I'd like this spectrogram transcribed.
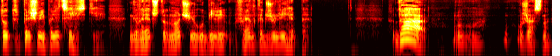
Тут пришли полицейские. Говорят, что ночью убили Фрэнка Джульеппе. — Да, ужасно.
